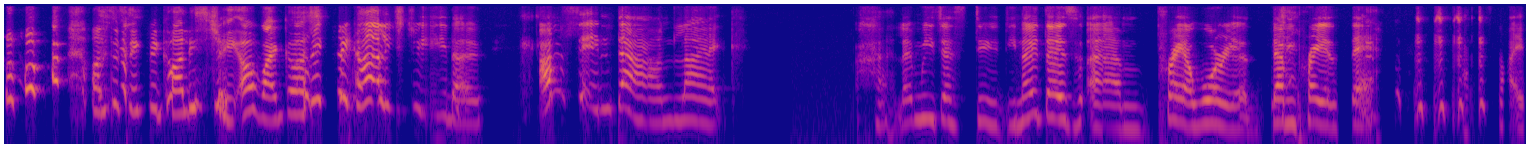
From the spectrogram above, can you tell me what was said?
Onto Big Big Harley Street. Oh my gosh. Big Big Harley Street, you know. I'm sitting down like let me just do you know those um prayer warrior them prayers there I started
